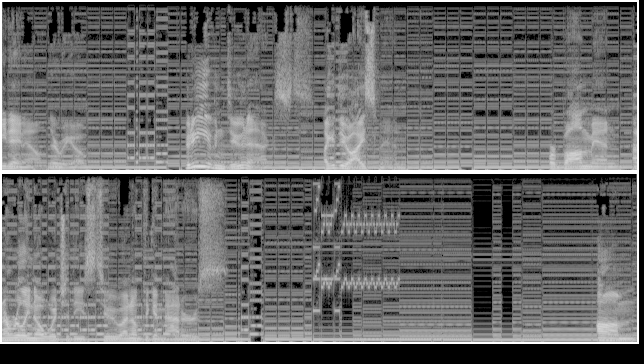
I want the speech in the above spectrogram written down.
Any day now. There we go. Who do you even do next? I could do Iceman. Or Bomb Man. I don't really know which of these two. I don't think it matters. Um.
